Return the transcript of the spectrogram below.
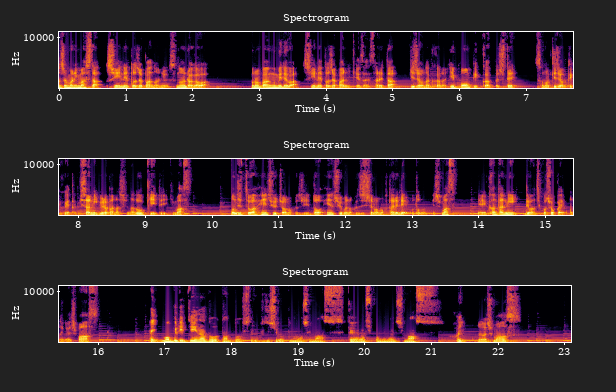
始まりました C ネットジャパンのニュースの裏側。この番組では C ネットジャパンに掲載された記事の中から1本をピックアップして、その記事を手掛けた記者に裏話などを聞いていきます。本日は編集長の藤井と編集部の藤代の2人でお届けします。えー簡単にでは自己紹介お願いします。はい、モビリティなどを担当している藤代と申します。今日はよろしくお願いします。はい、お願いします。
